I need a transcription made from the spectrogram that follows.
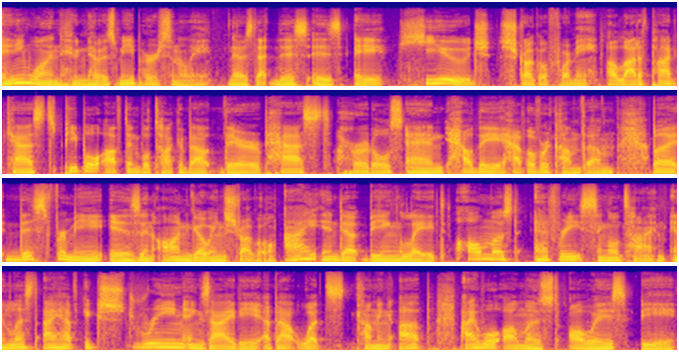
Anyone who knows me personally knows that this is a huge struggle for me. A lot of podcasts, people often will talk about their past hurdles and how they have overcome them. But this for me is an ongoing struggle. I end up being late almost every single time. Unless I have extreme anxiety about what's coming up, I will almost always be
